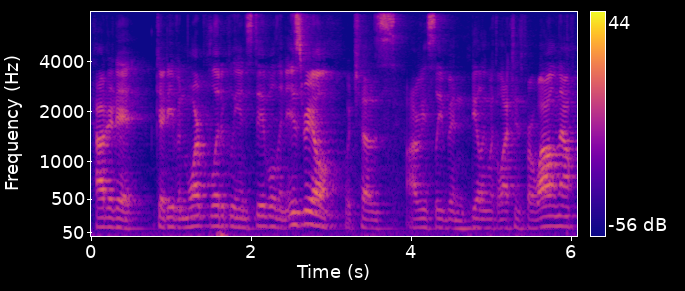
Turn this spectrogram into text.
How did it get even more politically unstable than Israel, which has obviously been dealing with elections for a while now?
